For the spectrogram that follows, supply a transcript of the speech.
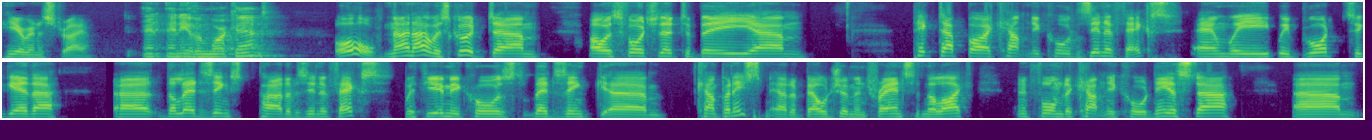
here in Australia. any of them work out? Oh no, no, it was good. Um, I was fortunate to be picked up by a company called Zinifex, and we we brought together uh, the lead zinc part of Zinifex with Umicore's lead zinc um, companies out of Belgium and France and the like, and formed a company called Nyrstar. Um,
